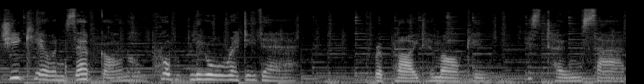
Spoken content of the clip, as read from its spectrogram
Cheekio and Zebgaan are probably already there, replied Himakoo, his tone sad.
